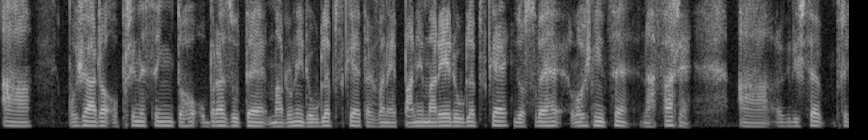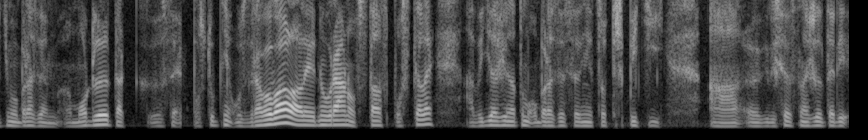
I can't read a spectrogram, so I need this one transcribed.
a požádal o přinesení toho obrazu té Madony Doudlebské, takzvané Pany Marie Doudlebské, do své ložnice na faře. A když se před tím obrazem modlil, tak se postupně uzdravoval, ale jednou ráno vstal z postele a viděl, že na tom obraze se něco třpití. A když se snažil tedy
